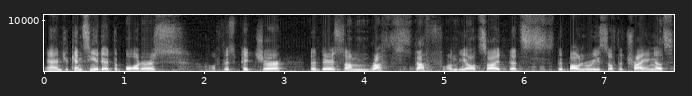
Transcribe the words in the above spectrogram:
And you can see it at the borders of this picture that there's some rough stuff on the outside. That's the boundaries of the triangles.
